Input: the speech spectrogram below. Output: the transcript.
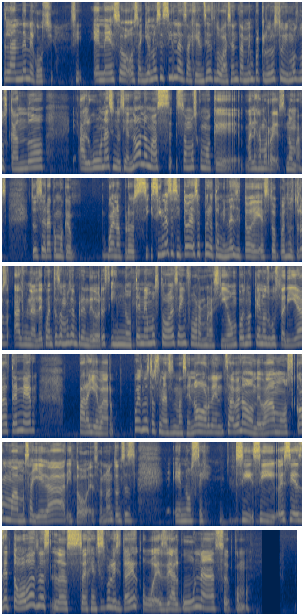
plan de negocio, ¿sí? En eso, o sea, yo no sé si las agencias lo hacen también, porque nosotros estuvimos buscando algunas y nos decían, no, nomás somos como que manejamos redes, no más. Entonces era como que, bueno, pero sí, sí necesito eso, pero también necesito esto. Pues nosotros al final de cuentas somos emprendedores y no tenemos toda esa información, pues lo que nos gustaría tener para llevar pues nuestras finanzas más en orden, saben a dónde vamos, cómo vamos a llegar y todo eso, ¿no? Entonces, eh, no sé si, si, si es de todas las, las agencias publicitarias o es de algunas, como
